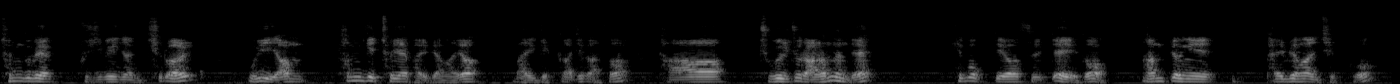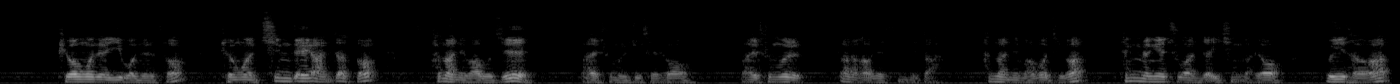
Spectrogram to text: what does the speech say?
1992년 7월 위암 3기 초에 발병하여 말기까지 가서 다 죽을 줄 알았는데 회복되었을 때에도 암병이 발병한 직후 병원에 입원해서 병원 침대에 앉아서 하나님 아버지 말씀을 주세요. 말씀을 따라가겠습니다. 하나님 아버지가 생명의 주관자이신가요? 의사가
